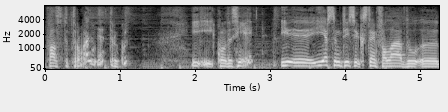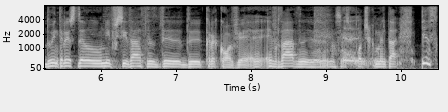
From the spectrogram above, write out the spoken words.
fazes o teu trabalho, né? tranquilo. E, e quando assim é. E, e, esta notícia que se tem falado uh, do interesse da Universidade de, de Cracóvia, é, é, verdade? Não sei se podes comentar. Penso,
